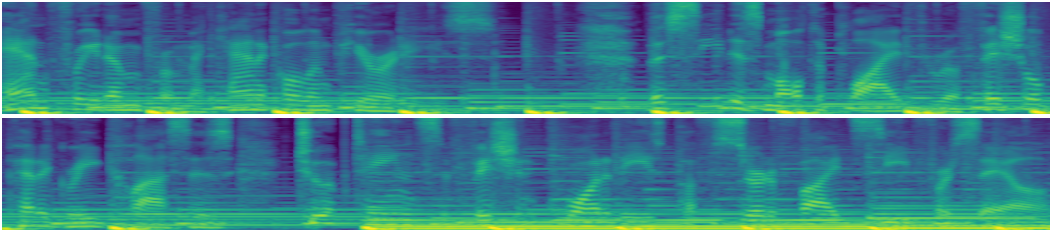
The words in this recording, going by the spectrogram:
and freedom from mechanical impurities. The seed is multiplied through official pedigree classes to obtain sufficient quantities of certified seed for sale.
